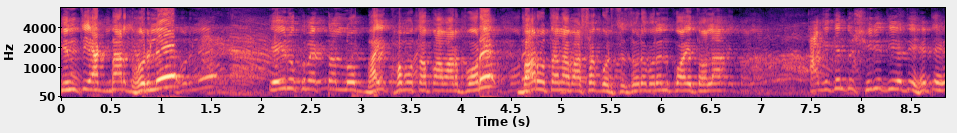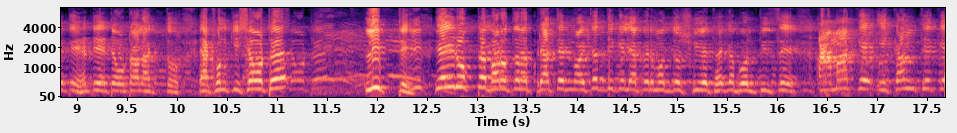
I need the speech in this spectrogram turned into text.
কিন্তু একবার ধরলে এইরকম একটা লোক ভাই ক্ষমতা পাওয়ার পরে বারো তলা বাসা করছে। জোরে বলেন, কয় তলা? আগে কিন্তু সিঁড়ি দিয়ে দিয়ে হেঁটে হেঁটে হেঁটে হেঁটে ওঠা লাগতো। এখন কিসে ওঠে? লিফটে। এই লোকটা ভারতের রাতের নয়টার দিকে ল্যাপের মধ্যে শুয়ে থেকে বলতিছে আমাকে এখান থেকে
